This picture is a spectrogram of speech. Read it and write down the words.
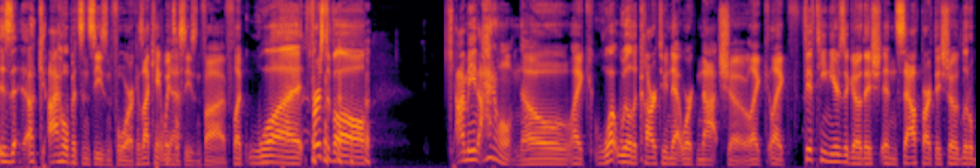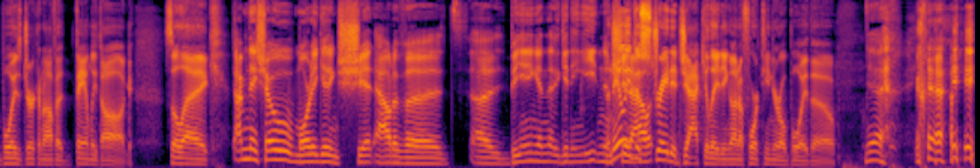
"Is that, I hope it's in season four because I can't wait Yeah. till season five. Like, what? First of all. I mean, I don't know. Like, what will the Cartoon Network not show? Like, like 15 years ago, they sh- in South Park they showed little boys jerking off a family dog. So, like, I mean, they show Morty getting shit out of a, a being and getting eaten and they shit alien out. just straight ejaculating on a 14 year old boy, though. yeah, yeah.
